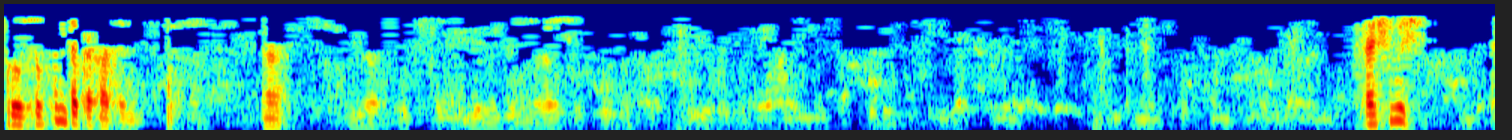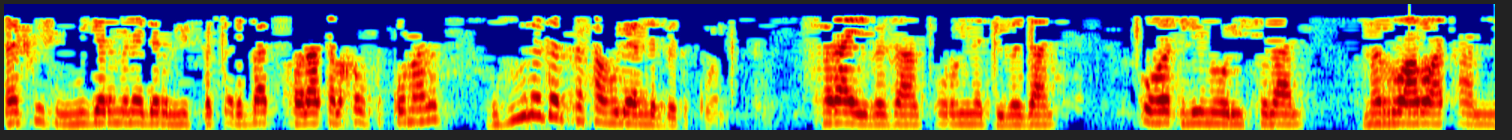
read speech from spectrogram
process ኡን ተከታተሉ። ተሽዊሽ ተሽዊሽ የሚገርም ነገር የሚፈቀድባት ሶላተል ኸውፍ እኮ ማለት ብዙ ነገር ተሳሁል ያለበት እኮ ነው። ስራ ይበዛል፣ ጦርነት ይበዛል፣ ጩኸት ሊኖር ይችላል፣ መሯሯጥ አለ፣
